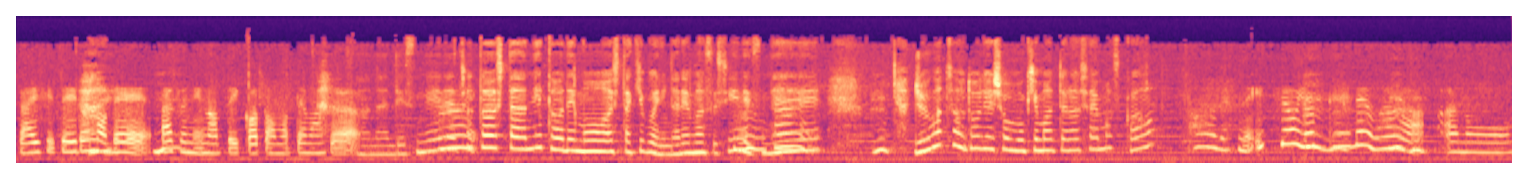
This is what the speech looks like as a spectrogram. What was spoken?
願いしているので、はい、バスに乗っていこうと思ってます、そうなんですね、はい、ちょっとしたね遠出もした気分になれますしいいですね、うん、うん、10月はどうでしょう？もう決まってらっしゃいますか？そうですね。一応予定では、うんうん、あの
